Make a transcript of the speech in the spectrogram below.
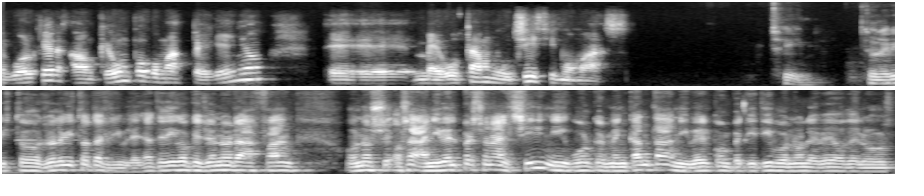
Walker, aunque un poco más pequeño, eh, me gusta muchísimo más. Sí, yo lo he visto, yo lo he visto terrible. Ya te digo que yo no era fan, o no sé, o sea, a nivel personal sí, ni Walker me encanta, a nivel competitivo no le veo de los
